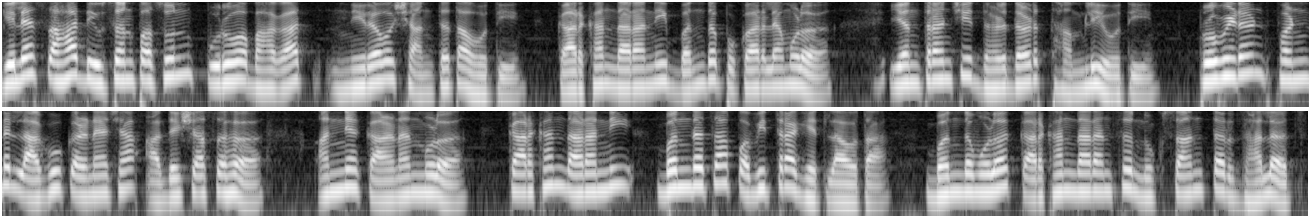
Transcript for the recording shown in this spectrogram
गेल्या सहा दिवसांपासून पूर्व भागात नीरव शांतता होती. कारखानदारांनी बंद पुकारल्यामुळं यंत्रांची धडधड थांबली होती. प्रोव्हिडंट फंड लागू करण्याच्या आदेशासह अन्य कारणांमुळं कारखानदारांनी बंदचा पवित्रा घेतला होता. बंदमुळं कारखानदारांचं नुकसान तर झालंच.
